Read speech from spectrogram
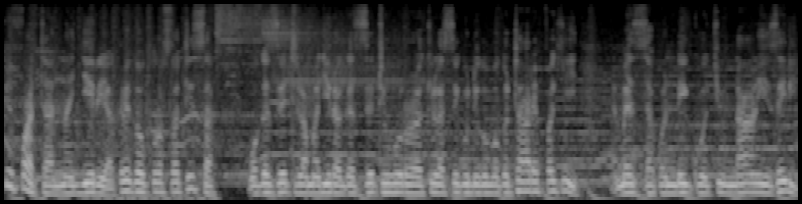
kuifuata Nigeria katika ukurasa tisa wa gazeti la Majira, gazeti huru la kila siku, ndiko ambako taarifa hii imeweza kuandikwa kiundani zaidi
